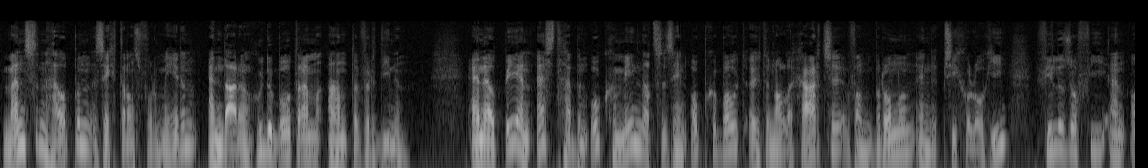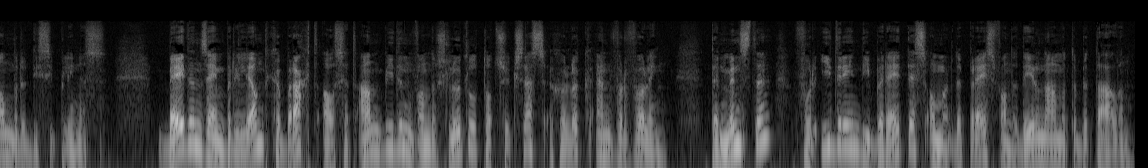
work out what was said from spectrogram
mensen helpen zich transformeren en daar een goede boterham aan te verdienen. NLP en EST hebben ook gemeen dat ze zijn opgebouwd uit een allegaartje van bronnen in de psychologie, filosofie en andere disciplines. Beiden zijn briljant gebracht als het aanbieden van de sleutel tot succes, geluk en vervulling. Tenminste, voor iedereen die bereid is om er de prijs van de deelname te betalen.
